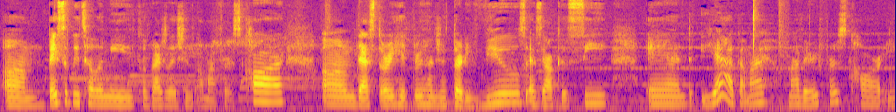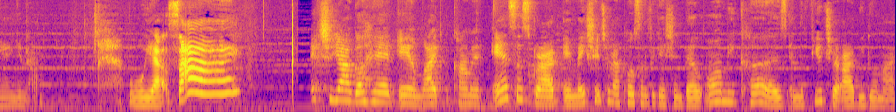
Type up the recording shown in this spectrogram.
um, basically telling me congratulations on my first car. Um, that story hit 330 views, as y'all could see, and yeah, I got my my very first car, and you know we outside. Make sure y'all go ahead and like, comment, and subscribe. And make sure you turn that post notification bell on because in the future I'll be doing my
